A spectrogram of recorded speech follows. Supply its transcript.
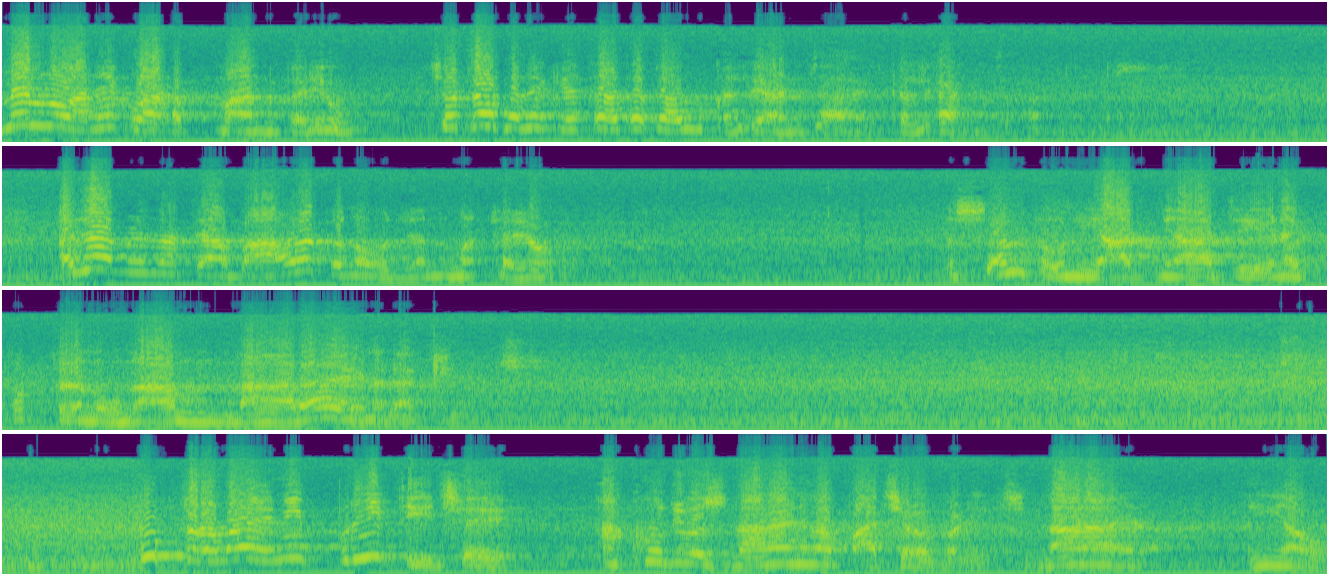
મેમનું અનેક વાર અપમાન કર્યું. છતાં મને કહેતા હતા તારું કલ્યાણ થાય કલ્યાણ થાય. અજામણના ત્યાં બાળકનો જન્મ થયો. સંતોની આજ્ઞાથી એને પુત્રનું નામ નારાયણ રાખ્યું છે. પુત્રમાં એની પ્રીતિ છે. આખો દિવસ નારાયણના પાછળ પડે છે. નારાયણ અહીંયા આવો.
